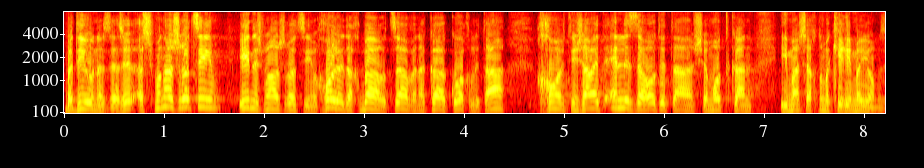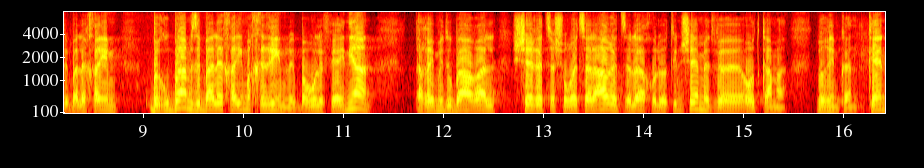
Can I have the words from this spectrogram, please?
בדיון הזה. אז שמונה שרצים, הנה שמונה שרצים, חולד, עכבר, צב, הנקה, כוח, לטאה, חום ותנשמת, אין לזהות את השמות כאן עם מה שאנחנו מכירים היום. זה בעלי חיים, ברובם זה בעלי חיים אחרים, ברור לפי העניין. הרי מדובר על שרץ השורץ על הארץ, זה לא יכול להיות תנשמת ועוד כמה דברים כאן, כן?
